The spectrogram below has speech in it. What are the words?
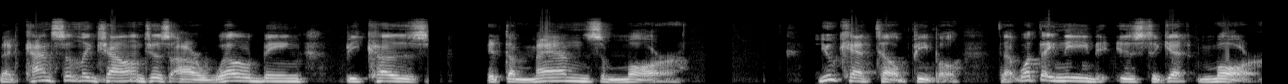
that constantly challenges our well being because it demands more. You can't tell people that what they need is to get more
